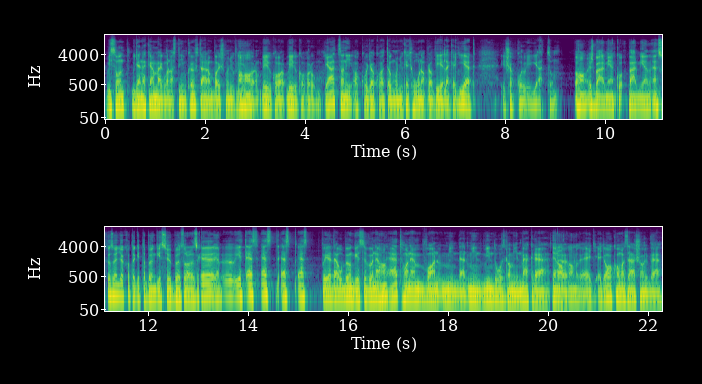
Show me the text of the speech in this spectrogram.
viszont ugye nekem megvan a Steam könyvtáramban, és mondjuk végig, akarom, végig, végig akarom játszani, akkor gyakorlatilag mondjuk egy hónapra bérlek egy ilyet, és akkor végigjátszom. Aha, és bármilyen, bármilyen eszközön gyakorlatilag itt a böngészőből tudod ezeket? Ö, itt ezt, ezt, ezt, ezt például böngészőből nem Aha. lehet, hanem van minden, mind Windowsra, mind Mac-re egy, egy alkalmazás, amiben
